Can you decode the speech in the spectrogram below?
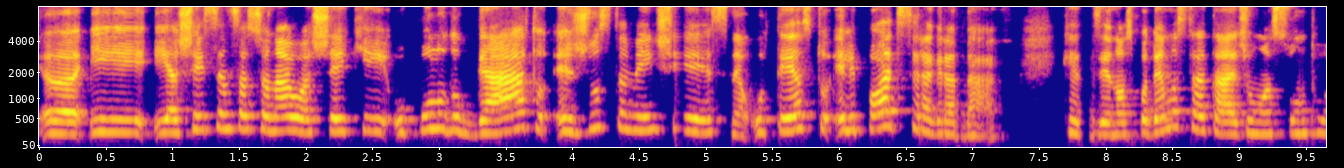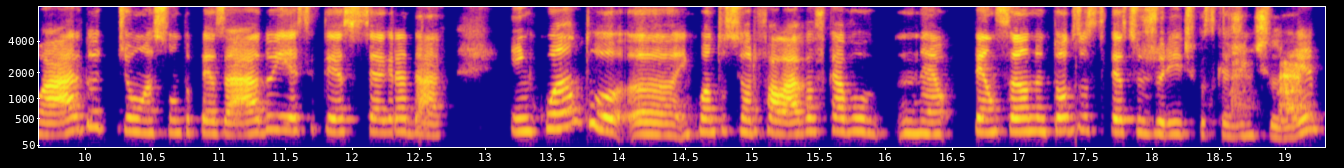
Uh, e, e, achei sensacional, eu achei que o pulo do gato é justamente esse, né? O texto, ele pode ser agradável, quer dizer, nós podemos tratar de um assunto árduo, de um assunto pesado, e esse texto ser agradável. Enquanto, uh, enquanto o senhor falava, eu ficava né, pensando em todos os textos jurídicos que a gente lê,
